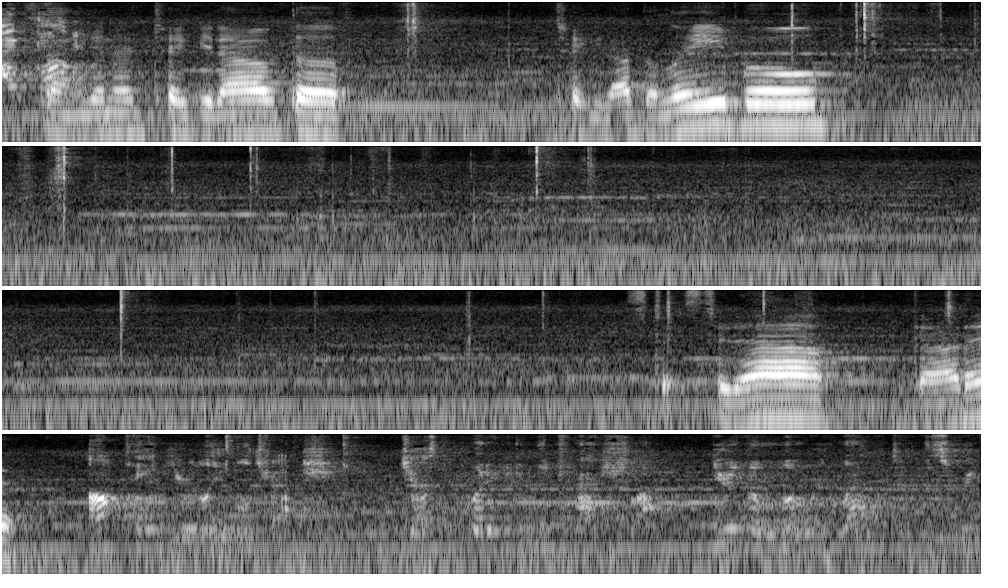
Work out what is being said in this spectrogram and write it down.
I've so got i'm it. gonna take it out the take it out the label let's test it out got it I'll take your label trash. Just put it in the trash slot near the lower left of the screen.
